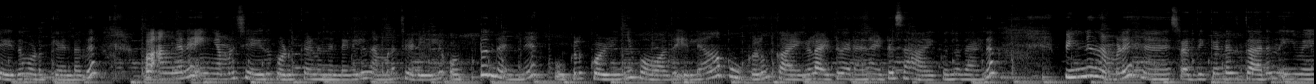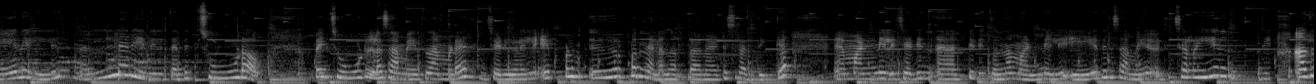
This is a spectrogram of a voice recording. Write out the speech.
ചെയ്ത് കൊടുക്കേണ്ടത്. അപ്പോൾ അങ്ങനെ നമ്മൾ ചെയ്ത് കൊടുക്കണമെന്നുണ്ടെങ്കിൽ നമ്മുടെ ചെടിയിൽ ഒട്ടും തന്നെ പൂക്കൾ കൊഴിഞ്ഞു പോവാതെ എല്ലാ പൂക്കളും കായ്കളായിട്ട് വരാനായിട്ട് സഹായിക്കുന്നതാണ്. പിന്നെ നമ്മൾ ശ്രദ്ധിക്കേണ്ട ഒരു കാര്യം ഈ വേനലിൽ നല്ല രീതിയിൽ തന്നെ ചൂടാവും. അപ്പോൾ ഈ ചൂടുള്ള സമയത്ത് നമ്മുടെ ചെടികളിൽ എപ്പോഴും ഈർപ്പം നിലനിർത്താനായിട്ട് ശ്രദ്ധിക്കുക. മണ്ണിൽ ചെടി നട്ടിരിക്കുന്ന മണ്ണിൽ ഏതൊരു സമയം ഒരു ചെറിയൊരു അത്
